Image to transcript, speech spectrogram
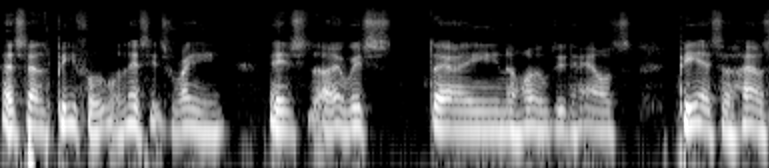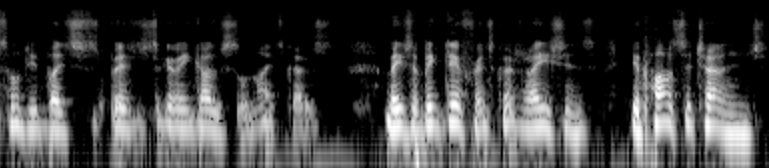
That sounds peaceful, unless it's raining. It's uh, I risk staying in a haunted house. P.S. A house haunted by scary ghosts or night ghosts makes a big difference. Congratulations, you passed the challenge.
